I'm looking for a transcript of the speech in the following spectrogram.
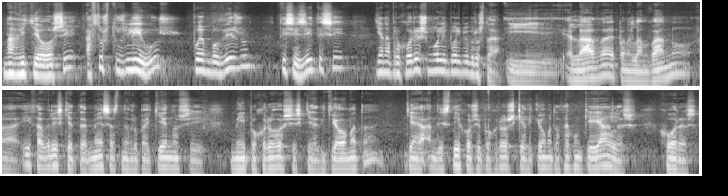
να δικαιώσει αυτούς τους λίγους που εμποδίζουν τη συζήτηση για να προχωρήσουμε όλοι οι υπόλοιποι μπροστά. Η Ελλάδα, επαναλαμβάνω, ή θα βρίσκεται μέσα στην Ευρωπαϊκή Ένωση με υποχρεώσεις και δικαιώματα και αντιστοίχως υποχρεώσεις και δικαιώματα θα έχουν και οι άλλες χώρες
